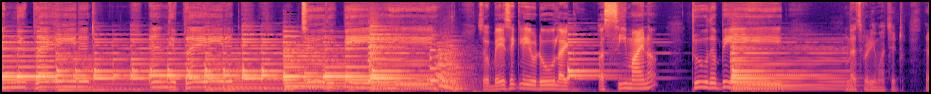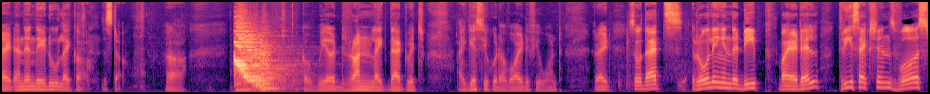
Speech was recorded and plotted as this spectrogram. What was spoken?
and you played it, and you played it to the beat. So basically, you do like a C minor to the beat. That's pretty much it, right? And then they do like a a, uh, like a weird run like that, which I guess you could avoid if you want, right? So that's Rolling in the Deep by Adele. Three sections: verse,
